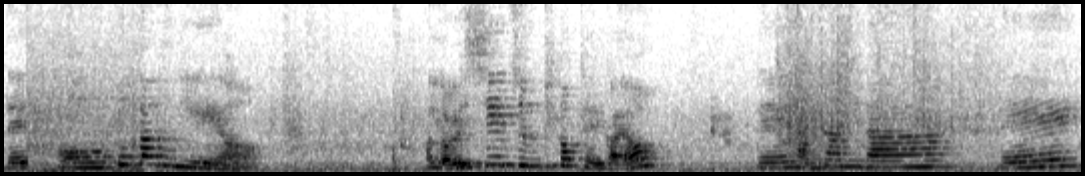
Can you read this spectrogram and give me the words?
네, 어, 꽃바구니예요. 어, 10시쯤 픽업 될까요? 네, 감사합니다. 네.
